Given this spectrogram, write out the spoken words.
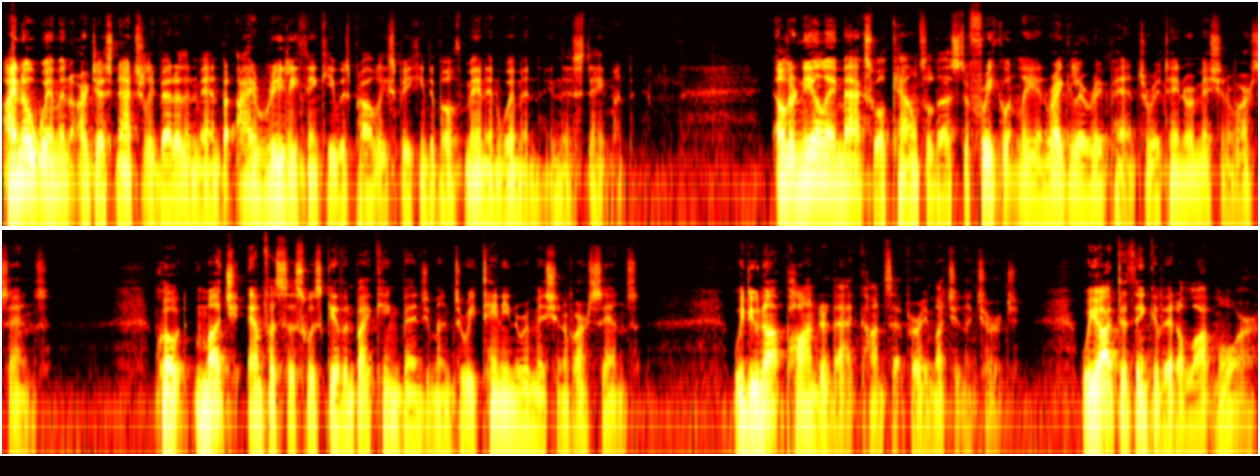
I know women are just naturally better than men, but I really think he was probably speaking to both men and women in this statement. Elder Neal A. Maxwell counseled us to frequently and regularly repent to retain remission of our sins. Quote, Much emphasis was given by King Benjamin to retaining remission of our sins. We do not ponder that concept very much in the church. we ought to think of it a lot more.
